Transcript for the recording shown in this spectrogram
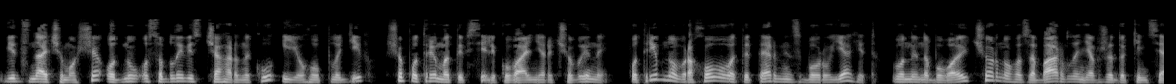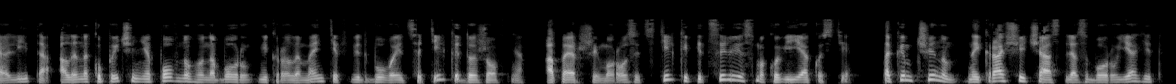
Відзначимо ще одну особливість чагарнику і його плодів, щоб отримати всі лікувальні речовини, потрібно враховувати термін збору ягід. Вони набувають чорного забарвлення вже до кінця літа, але накопичення повного набору мікроелементів відбувається тільки до жовтня, а перший морозець тільки підсилює смакові якості. Таким чином, найкращий час для збору ягід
